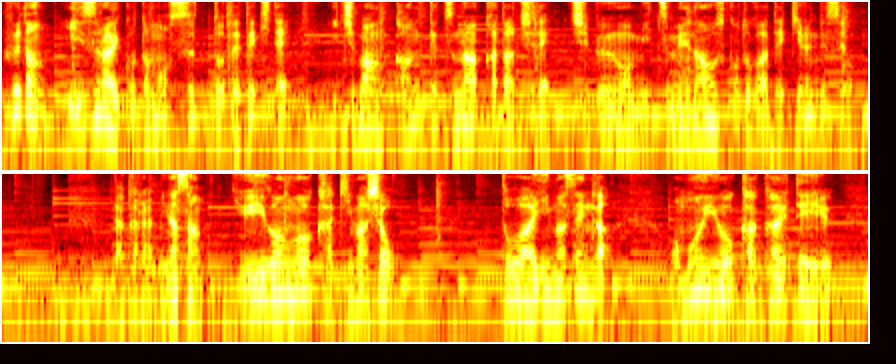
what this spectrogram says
普段言いづらいこともスッと出てきて一番簡潔な形で自分を見つめ直すことができるんですよ。だから皆さん遺言を書きましょう。とは言いませんが思いを抱えている。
